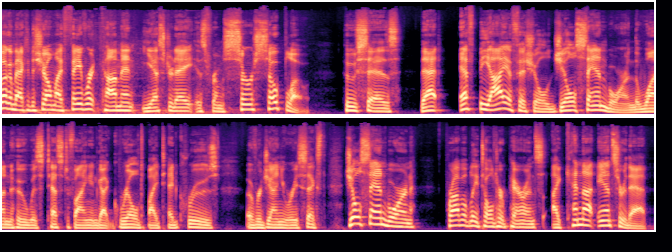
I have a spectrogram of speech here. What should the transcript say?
Welcome back to the show. My favorite comment yesterday is from Sir Soplo, who says that FBI official Jill Sanborn, the one who was testifying and got grilled by Ted Cruz over January 6th, Jill Sanborn probably told her parents, I cannot answer that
